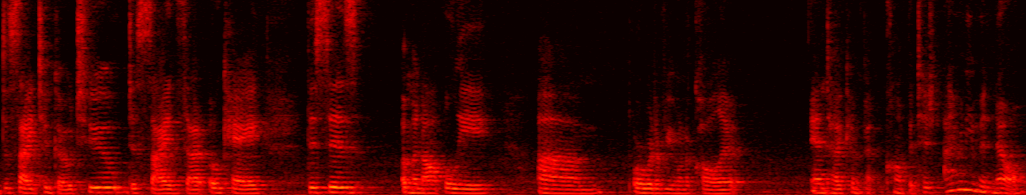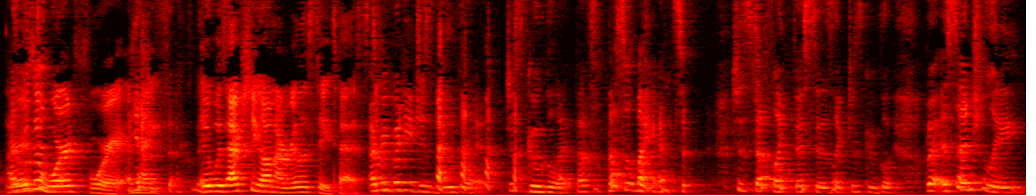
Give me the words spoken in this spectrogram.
decide to go to decides that okay, this is a monopoly, um, or whatever you want to call it, anti competition. I don't even know. There is a word for it. and Yeah, I- exactly. it was actually on our real estate test. Everybody just Google it. Just Google it. That's that's what my answer to stuff like this is. Like just Google it. But essentially,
